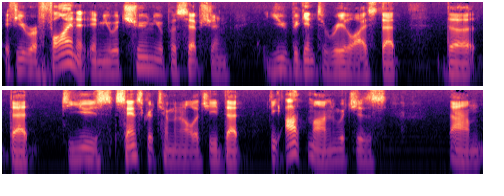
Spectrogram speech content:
if you refine it and you attune your perception, you begin to realize that the that to use Sanskrit terminology that the Atman, which is um,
